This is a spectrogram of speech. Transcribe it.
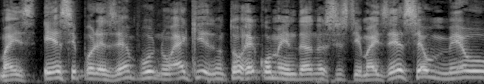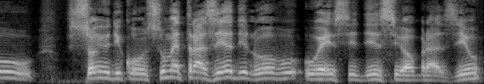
mas esse, por exemplo, não é que não estou recomendando assistir, mas esse é o meu sonho de consumo, é trazer de novo o ACDC ao Brasil,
